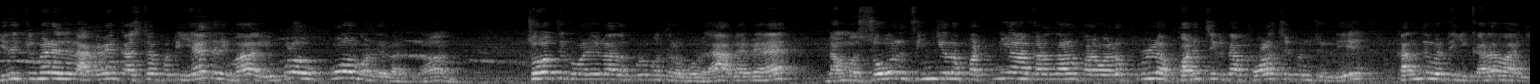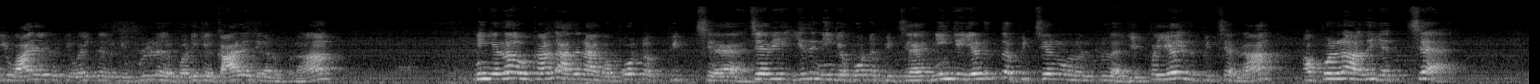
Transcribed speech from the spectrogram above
இதுக்கு மேலே இதில் அவன் கஷ்டப்பட்டு ஏன் தெரியுமா? இவ்வளோ கோபம் வருது எல்லாருக்கும். சோத்துக்கு வழி இல்லாத குடும்பத்தில் கூட அவன் நம்ம சோறு திங்கல பட்னியா கிடந்தாலும் பரவாயில்ல புள்ள படிச்சுக்கிட்டா பொழைச்சுக்குன்னு சொல்லி கந்து வெட்டிக்கு கடை வாங்கி வாயை கட்டி வயிற்று கட்டி புள்ள படிக்க காலேஜுக்கு அனுப்புனா நீங்க எல்லாம் உட்காந்து அது நாங்க போட்ட பிச்சை. சரி இது நீங்க போட்ட பிச்சை. நீங்க எடுத்த பிச்சைன்னு ஒண்ணு இருக்குல்ல இப்பயே இது பிச்சைன்னா அப்பெல்லாம் அது எச்ச.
